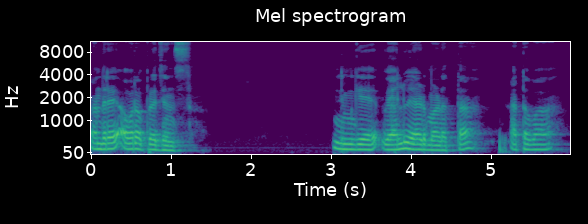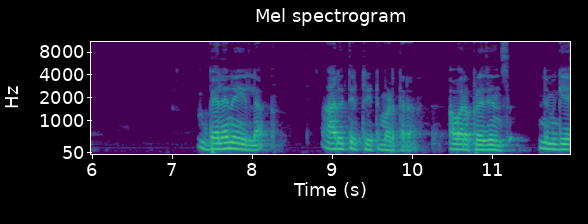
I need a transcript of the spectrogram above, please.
ಅಂದರೆ ಅವರ ಪ್ರೆಸೆನ್ಸ್. ನಿಮಗೆ ವ್ಯಾಲ್ಯೂ ಆ್ಯಡ್ ಮಾಡುತ್ತಾ? ಅಥವಾ ಬೆಲೆನೇ ಇಲ್ಲ, ಆ ರೀತಿ ಟ್ರೀಟ್ ಮಾಡ್ತಾರೆ? ಅವರ ಪ್ರೆಸೆನ್ಸ್ ನಿಮಗೆ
